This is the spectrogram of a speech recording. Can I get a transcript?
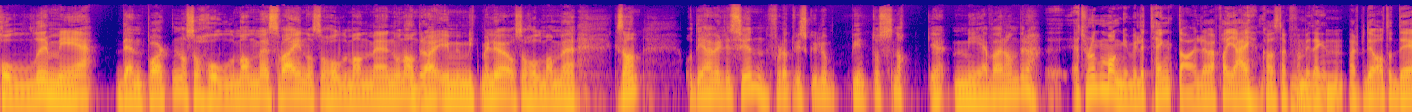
holder med den parten, og så holder man med Svein, og så holder man med noen andre i mitt miljø, og så holder man med ikke sant? Og det er veldig synd, for at vi skulle jo begynt å snakke med hverandre. jeg tror nok mange ville tenkt, da, eller i hvert fall jeg, kan snakke fra mitt eget perspektiv, at det,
